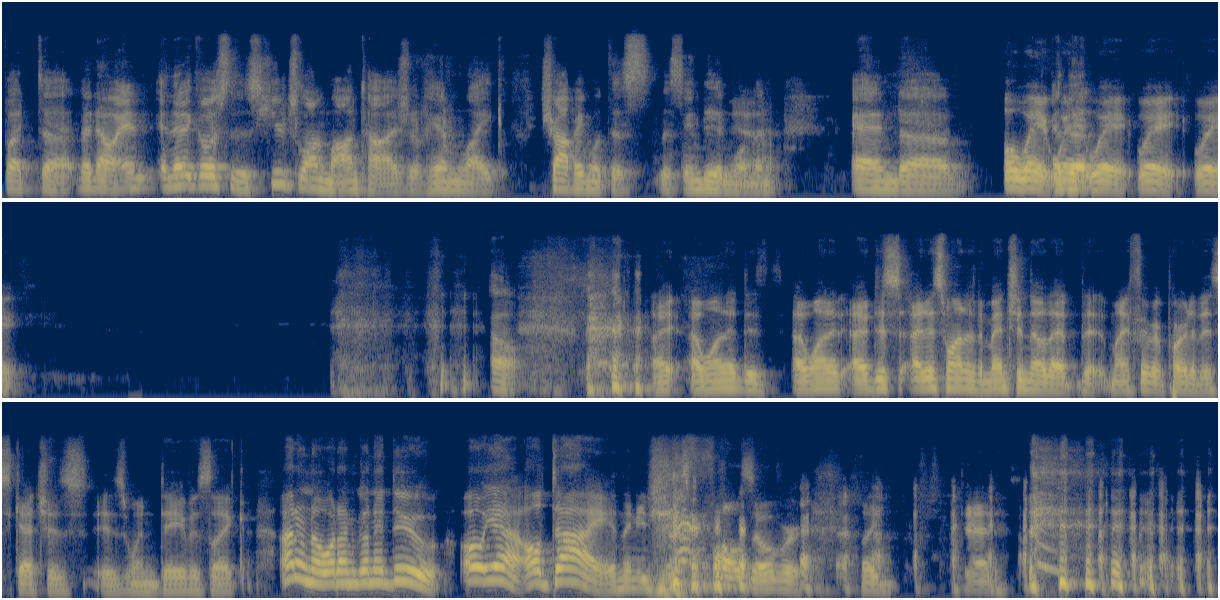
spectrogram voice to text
but uh but no and and then it goes to this huge long montage of him like shopping with this this indian Yeah. woman and uh Oh wait, And wait, then- wait, wait, wait. oh I, I wanted to I wanted I just I just wanted to mention though that, that my favorite part of this sketch is is when Dave is like I don't know what I'm gonna do oh yeah I'll die and then he just falls over like dead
